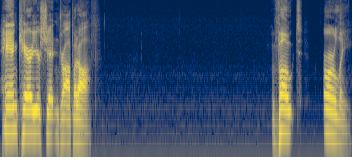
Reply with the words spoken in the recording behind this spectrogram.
hand carry your shit and drop it off. Vote early,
